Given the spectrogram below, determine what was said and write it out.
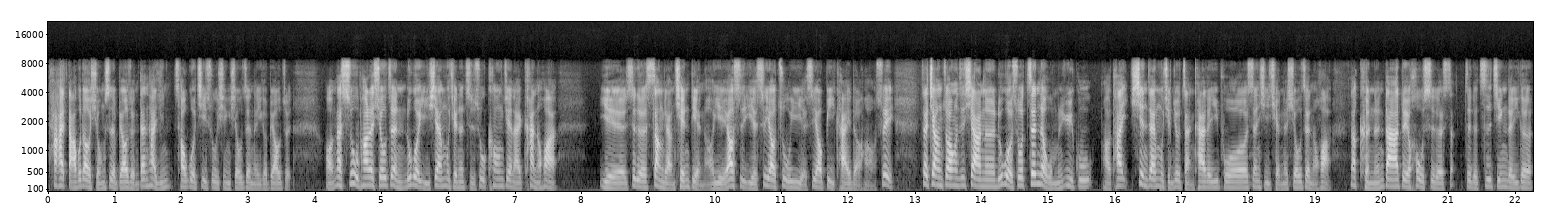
它还达不到熊市的标准，但它已经超过技术性修正的一个标准。哦，那十五趴的修正，如果以现在目前的指数空间来看的话，也这个上两千点哦，也要是也是要注意，也是要避开的哈。所以。在这样状况之下呢，如果说真的我们预估啊，它现在目前就展开了一波升息前的修正的话，那可能大家对后市的这个资金的一个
